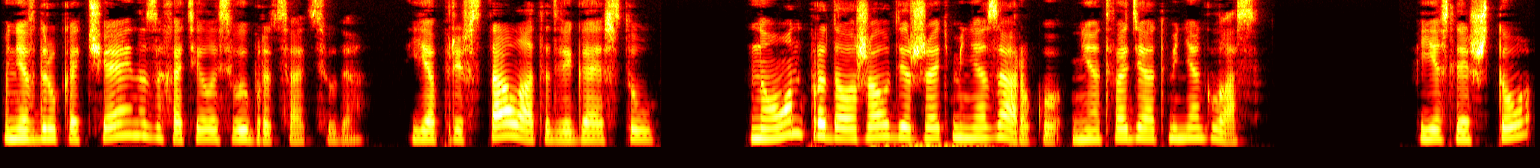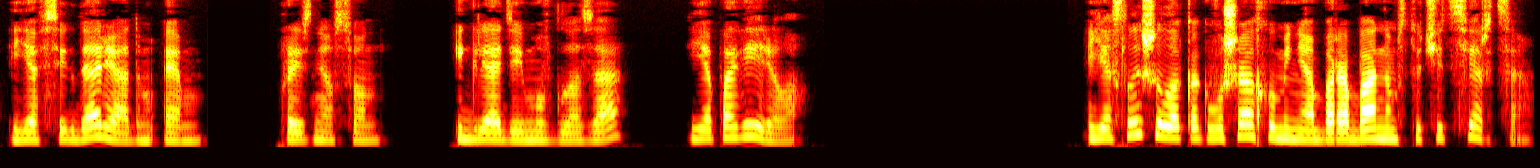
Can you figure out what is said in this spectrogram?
Мне вдруг отчаянно захотелось выбраться отсюда. Я привстала, отодвигая стул, но он продолжал держать меня за руку, не отводя от меня глаз. «Если что, я всегда рядом, Эм», — произнес он. И, глядя ему в глаза, я поверила. Я слышала, как в ушах у меня барабаном стучит сердце.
